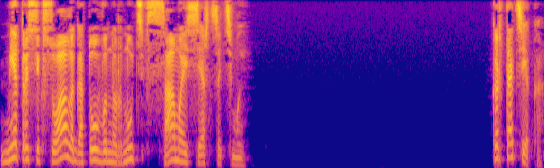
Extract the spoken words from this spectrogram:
метросексуала, готового нырнуть в самое сердце тьмы. Картотека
